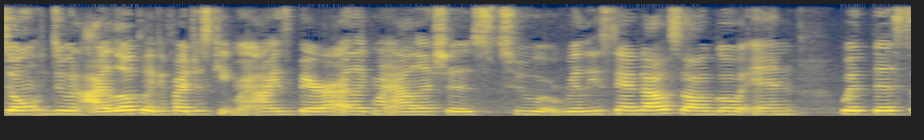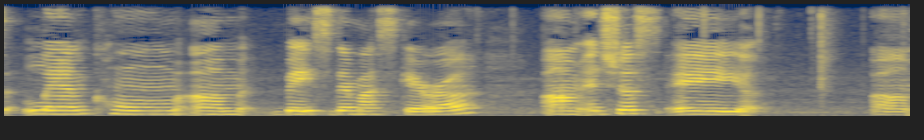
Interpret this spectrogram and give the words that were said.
don't do an eye look, like if I just keep my eyes bare, I like my eyelashes to really stand out. So I'll go in with this Lancome um, Base de Mascara. Um, it's just a um,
